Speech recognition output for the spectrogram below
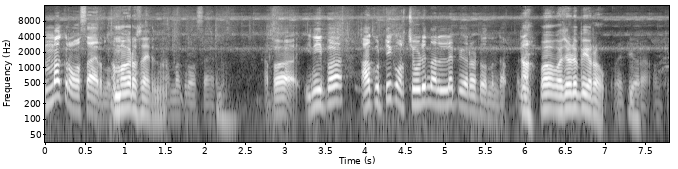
അമ്മ ക്രോസ് ആയിരുന്നു അമ്മ ക്രോസ് ആയിരുന്നു അമ്മ ക്രോസ് ആയിരുന്നു അപ്പോൾ ഇനിയിപ്പോൾ ആ കുട്ടി കുറച്ചുകൂടി നല്ല പ്യൂർ ആയിട്ട് വന്നിട്ടുണ്ടാവും പ്യൂർ ആവും ഓക്കെ.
